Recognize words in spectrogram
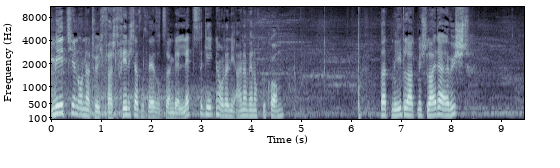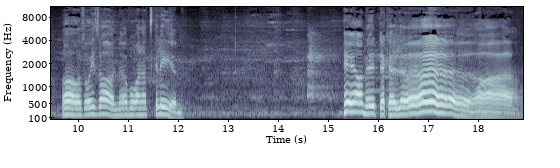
Mädchen und natürlich verfehle ich das. Das wäre sozusagen der letzte Gegner oder nie einer wäre noch gekommen. Das Mädel hat mich leider erwischt. Oh, was soll ich sagen, ne? Woran hat's gelegen? Her mit der Kelle. Ah.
